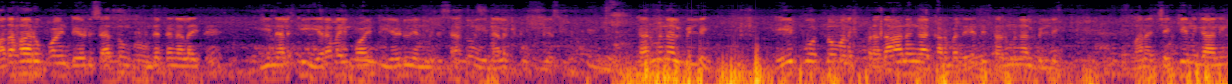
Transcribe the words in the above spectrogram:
పదహారు పాయింట్ ఏడు శాతం కిందట నెల అయితే ఈ నెలకి ఇరవై పాయింట్ ఏడు ఎనిమిది శాతం ఈ నెలకు పూర్తి చేసుకున్నాం. Terminal building. ఎయిర్పోర్ట్లో మనకి ప్రధానంగా కనబడేది టెర్మినల్ బిల్డింగ్. మన చెక్ ఇన్ కానీ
